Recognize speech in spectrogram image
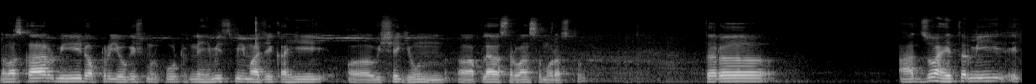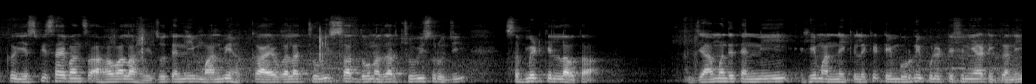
नमस्कार मी डॉक्टर योगेश मुरकूट. नेहमीच मी माझे काही विषय घेऊन आपल्या सर्वांसमोर असतो. तर आज जो आहे तर मी एक एस पी साहेबांचा अहवाल आहे जो त्यांनी मानवी हक्क आयोगाला चोवीस सात दोन हजार चोवीस रोजी सबमिट केलेला होता. ज्यामध्ये त्यांनी हे मान्य केलं की टेंभुर्णी पोलीस स्टेशन या ठिकाणी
